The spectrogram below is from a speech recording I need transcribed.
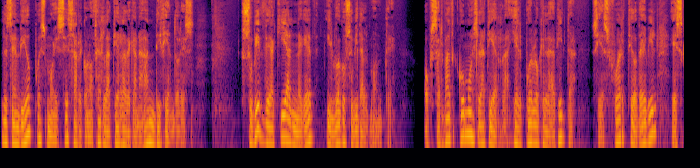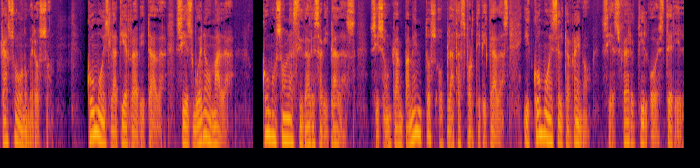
Les envió pues Moisés a reconocer la tierra de Canaán, diciéndoles, Subid de aquí al Negev y luego subid al monte. Observad cómo es la tierra y el pueblo que la habita, si es fuerte o débil, escaso o numeroso. Cómo es la tierra habitada, si es buena o mala. Cómo son las ciudades habitadas, si son campamentos o plazas fortificadas. Y cómo es el terreno, si es fértil o estéril,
